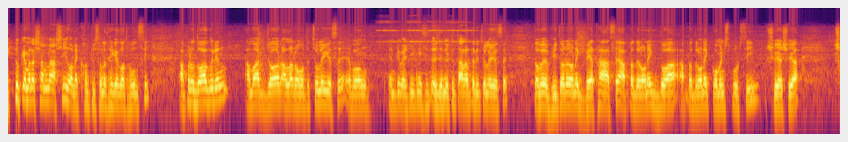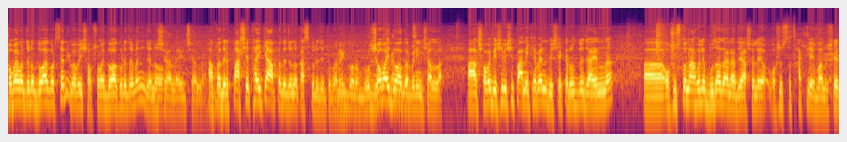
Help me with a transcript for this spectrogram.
একটু ক্যামেরার সামনে আসি অনেকক্ষণ পিছনে থেকে কথা বলছি। আপনারা দোয়া করেন আমার জ্বর আল্লাহর রহমতে চলে গেছে এবং অ্যান্টিবায়োটিক নিয়েছি তো এই জন্য একটু তাড়াতাড়ি চলে গেছে। তবে ভিতরে অনেক ব্যথা আছে আপনাদের অনেক দোয়া আপনাদের অনেক কমেন্টস পড়ছি শুয়া শুয়া। সবাই আমার জন্য দোয়া করছেন এভাবেই সবসময় দোয়া করে যাবেন যেন ইনশাল্লাহ ইনশাল্লাহ আপনাদের পাশে থাইকে আপনাদের জন্য কাজ করে যেতে পারে। গরম, সবাই দোয়া করবেন ইনশাল্লাহ আর সবাই বেশি বেশি পানি খাবেন বেশি একটা রোদ্রে যায়েন না। অসুস্থ না হলে বোঝা যায় না যে আসলে অসুস্থ থাকলে মানুষের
